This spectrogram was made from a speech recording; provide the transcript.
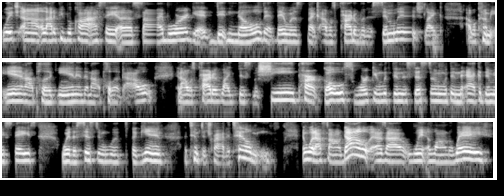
which uh, a lot of people call, I say, a cyborg. It didn't know that there was like I was part of an assemblage. Like I would come in, I plug in, and then I'll plug out. And I was part of like this machine part ghost working within the system, within the academic space, where the system would again attempt to try to tell me. And what I found out as I went along the way,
